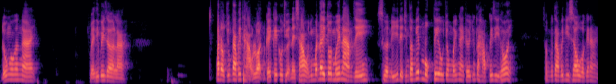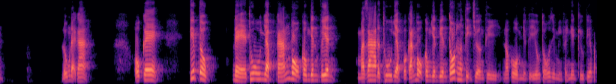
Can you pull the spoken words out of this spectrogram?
đúng không các ngài? Vậy thì bây giờ là bắt đầu chúng ta phải thảo luận cái cái câu chuyện này sau. Nhưng mà đây tôi mới làm gì? Sườn ý để chúng ta biết mục tiêu trong mấy ngày tới chúng ta học cái gì thôi. Xong chúng ta mới đi sâu vào cái này. Đúng đại ca? Ok, tiếp tục. Để thu nhập cán bộ công nhân viên, mà ra được thu nhập của cán bộ công nhân viên tốt hơn thị trường thì nó gồm những cái yếu tố gì mình phải nghiên cứu tiếp ạ?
